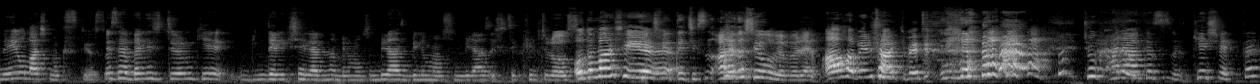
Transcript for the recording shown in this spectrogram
Neye ulaşmak istiyorsun? Mesela ben istiyorum ki gündelik şeylerden haberim olsun. Biraz bilim olsun, biraz işte kültür olsun. O zaman şeyi Keşfette çıksın. Arada şey oluyor böyle. A haberi takip et. Çok alakasız. Keşfette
